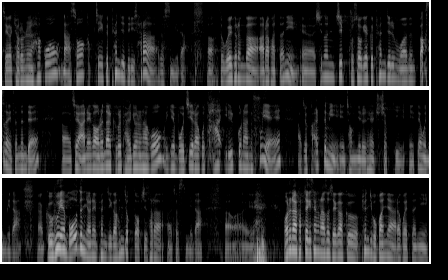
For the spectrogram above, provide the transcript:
제가 결혼을 하고 나서 갑자기 그 편지들이 사라졌습니다. 그래서 왜 그런가 알아봤더니 신혼집 구석에 그 편지를 모아놓은 박스가 있었는데 어, 제 아내가 어느 날 그걸 발견을 하고 이게 뭐지라고 다 읽고 난 후에 아주 깔끔히 정리를 해 주셨기 때문입니다. 어, 그 후에 모든 연애 편지가 흔적도 없이 사라졌습니다. 어, 예. 어느 날 갑자기 생각나서 제가 그 편지 못 봤냐라고 했더니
